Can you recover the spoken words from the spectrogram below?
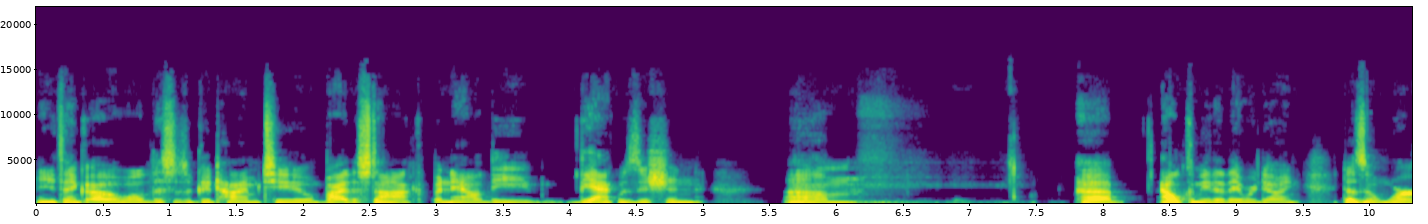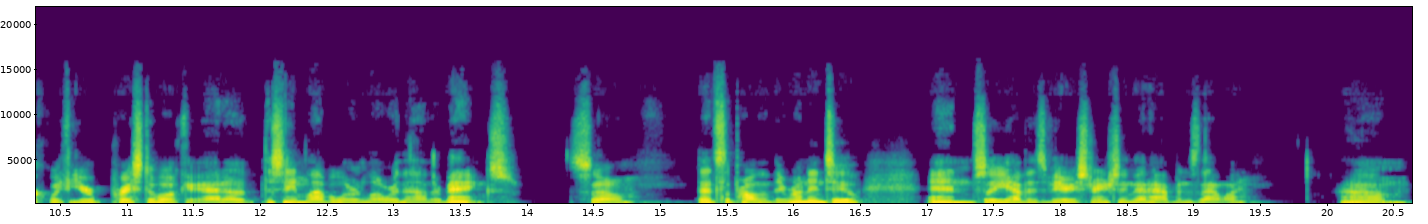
And you think, oh, well, this is a good time to buy the stock. But now the the acquisition um, uh, alchemy that they were doing doesn't work with your price to book at a, the same level or lower than other banks. So that's the problem that they run into. And so you have this very strange thing that happens that way. Um,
